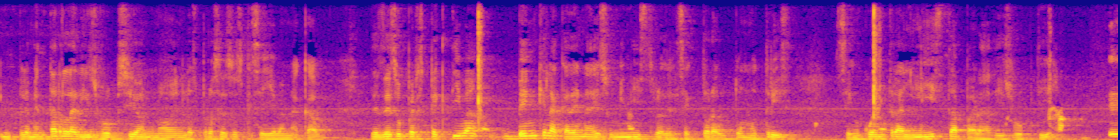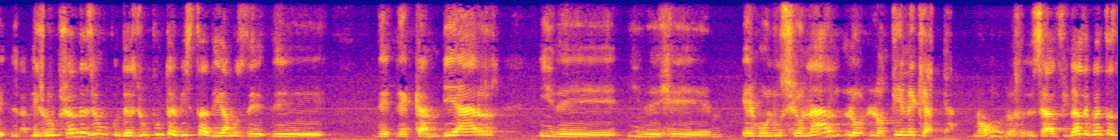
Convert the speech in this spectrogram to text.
implementar la disrupción ¿no? en los procesos que se llevan a cabo. Desde su perspectiva, ¿ven que la cadena de suministro del sector automotriz se encuentra lista para disruptir? Eh, la disrupción desde un, desde un punto de vista, digamos, de, de, cambiar y de, eh, evolucionar, lo, lo, tiene que hacer, ¿no? O sea, al final de cuentas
